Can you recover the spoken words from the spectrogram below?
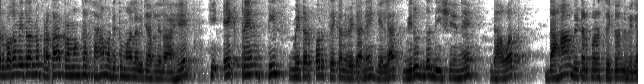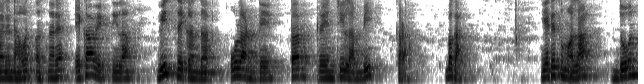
तर बघा मित्रांनो प्रकार क्रमांक सहामध्ये तुम्हाला विचारलेला आहे की एक ट्रेन तीस मीटर पर सेकंद वेगाने गेल्यास विरुद्ध दिशेने धावत दहा मीटर पर सेकंद वेगाने धावत असणाऱ्या एका व्यक्तीला वीस सेकंदात ओलांडते तर ट्रेनची लांबी काढा. बघा येथे तुम्हाला दोन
